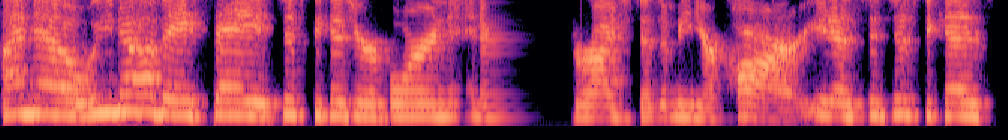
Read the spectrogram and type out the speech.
I know. Well, you know how they say just because you're born in a garage doesn't mean you're a car, you know? So just because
